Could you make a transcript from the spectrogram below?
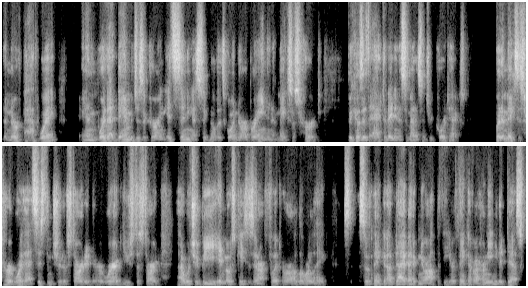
the nerve pathway. And where that damage is occurring, it's sending a signal that's going to our brain and it makes us hurt because it's activating the somatosensory cortex. But it makes us hurt where that system should have started or where it used to start, uh, which would be in most cases in our foot or our lower leg. So think of diabetic neuropathy or think of a herniated disc,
